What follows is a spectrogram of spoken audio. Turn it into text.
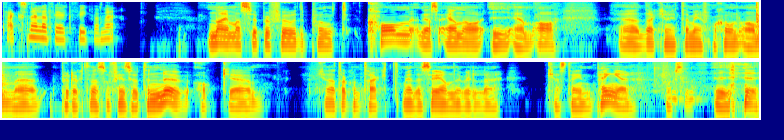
Tack snälla för att jag fick vara med. Naimasuperfood.com, det är alltså N-A-I-M-A. Eh, där kan ni hitta mer information om eh, produkterna som finns ute nu. Och eh, kan ta kontakt med Desiree om du vill kasta in pengar också i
